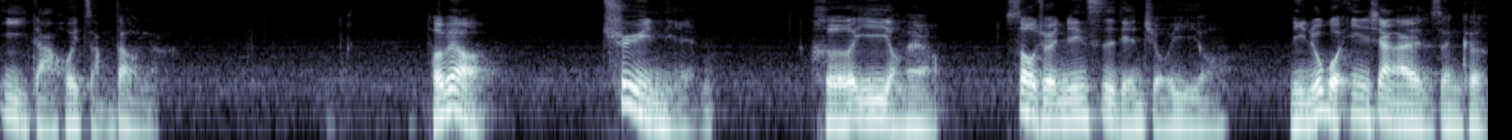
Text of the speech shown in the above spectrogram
益达会涨到哪？投票，去年合一有没有授权金四点九亿哦？你如果印象还很深刻，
